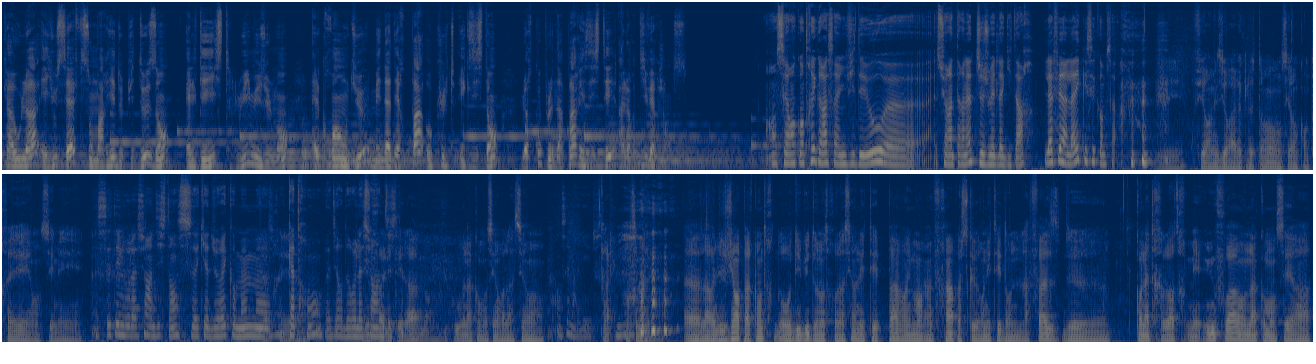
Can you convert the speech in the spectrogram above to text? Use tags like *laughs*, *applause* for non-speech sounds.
Kaoula et Youssef sont mariés depuis deux ans. Elle déiste, lui musulman. Elle croit en Dieu mais n'adhère pas au culte existant. Leur couple n'a pas résisté à leurs divergences. On s'est rencontrés grâce à une vidéo euh, sur internet. Je jouais de la guitare. Il a fait un like et c'est comme ça. *laughs* et au fur et à mesure, avec le temps, on s'est rencontrés et on s'aimait. C'était une relation à distance qui a duré quand même 4 euh, ans, on va dire, de relation une fois à distance. était là, bon, du coup, on a commencé une relation. On s'est mariés, tout simplement. Ouais, on s'est mariés. *laughs* euh, la religion, par contre, au début de notre relation, n'était pas vraiment un frein parce qu'on était dans la phase de connaître l'autre. Mais une fois, on a commencé à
